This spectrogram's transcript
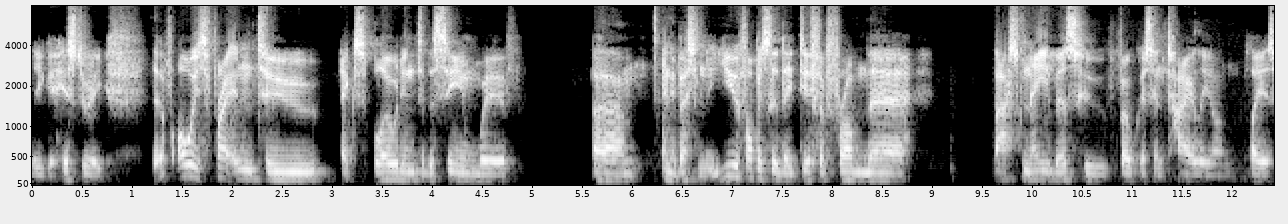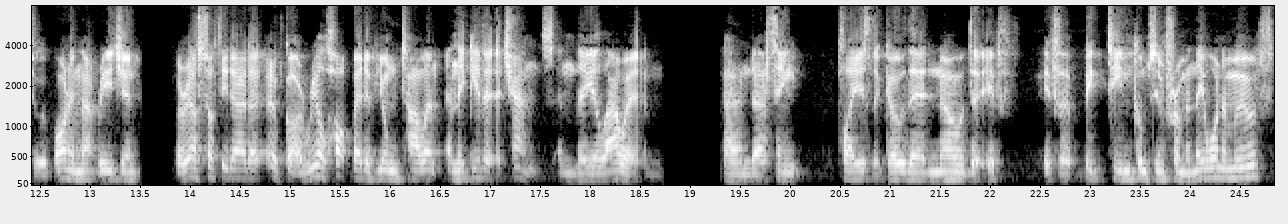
Liga history that have always threatened to explode into the scene with um, an investment in youth. Obviously, they differ from their Basque neighbours who focus entirely on players who were born in that region. But Real Sociedad have got a real hotbed of young talent, and they give it a chance and they allow it. And, and I think players that go there know that if if a big team comes in from and they want to move,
